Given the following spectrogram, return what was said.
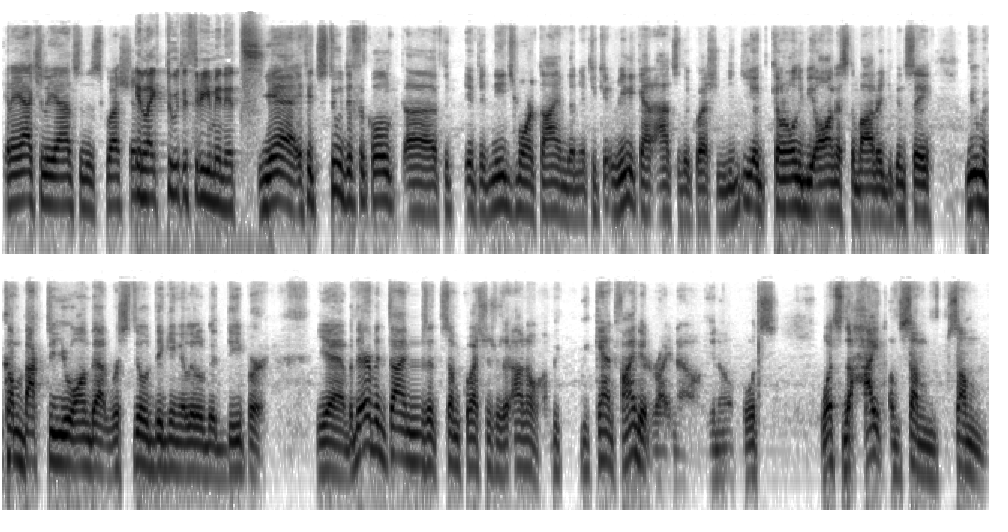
can I actually answer this question in like two to three minutes? Yeah, if it's too difficult, uh, if, it, if it needs more time, then if you can, really can't answer the question, you, you, can only be honest about it. You can say we will come back to you on that. We're still digging a little bit deeper. Yeah, but there have been times that some questions were like, oh no, we, we can't find it right now. You know, what's what's the height of some some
